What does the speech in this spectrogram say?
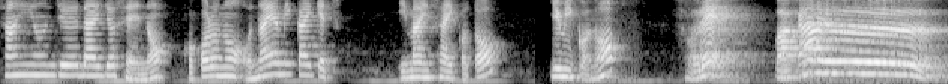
3、40代女性の心のお悩み解決。今井彩子と、由美子の、それ、わかる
